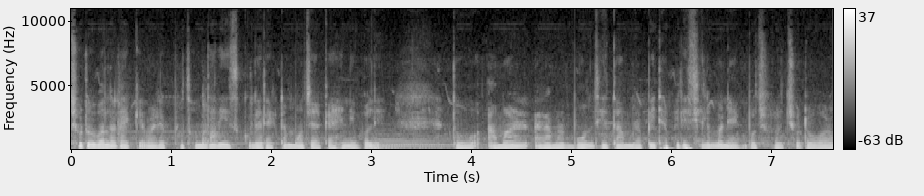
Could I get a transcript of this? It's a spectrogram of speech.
ছোটোবেলার একেবারে প্রথম দিন স্কুলের একটা মজার কাহিনী বলি। তো আমার আর আমার বোন যেহেতু আমরা পিঠাপিঠি ছিলাম মানে এক বছর ছোট বড়,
